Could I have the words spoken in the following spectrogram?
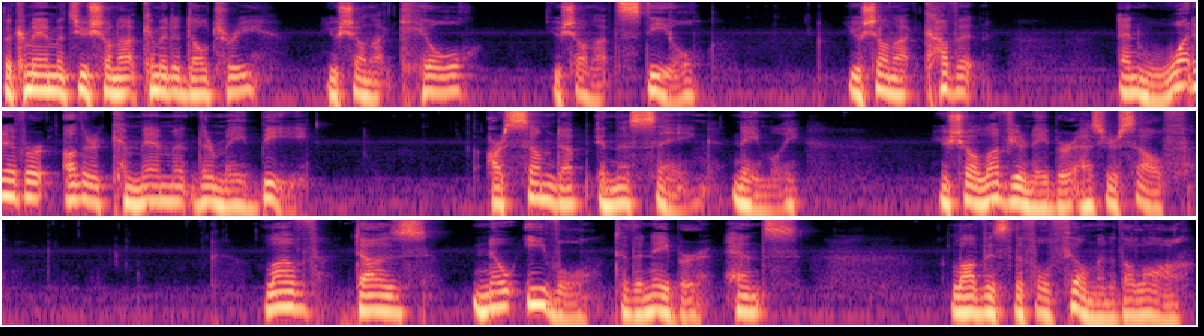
The commandments you shall not commit adultery, you shall not kill, you shall not steal, you shall not covet, and whatever other commandment there may be are summed up in this saying, namely, You shall love your neighbor as yourself. Love does no evil to the neighbor, hence, love is the fulfillment of the law.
